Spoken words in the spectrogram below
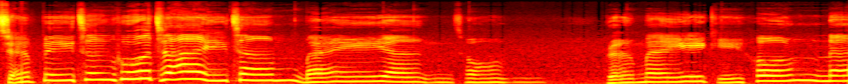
เจ็บไปถึงหัวใจทำไมยังทนเริ่มไม่กี่หนนะ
